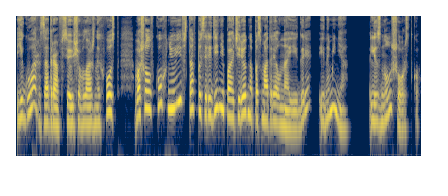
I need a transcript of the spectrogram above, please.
Ягуар, задрав все еще влажный хвост, вошел в кухню и, встав посередине, поочередно посмотрел на Игоря и на меня. Лизнул шорстку.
